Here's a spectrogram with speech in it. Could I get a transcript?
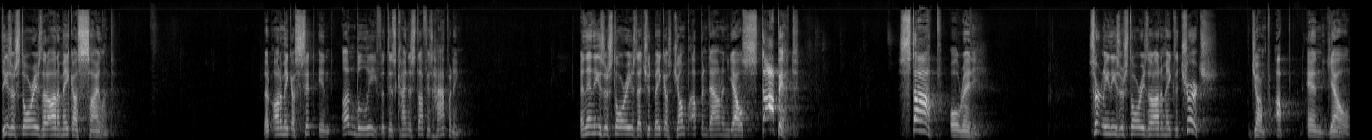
These are stories that ought to make us silent, that ought to make us sit in unbelief that this kind of stuff is happening. And then these are stories that should make us jump up and down and yell, Stop it! Stop already. Certainly, these are stories that ought to make the church jump up and yell,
